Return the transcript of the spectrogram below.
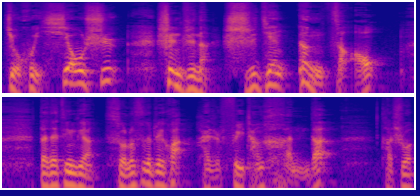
就会消失，甚至呢时间更早。大家听听索罗斯的这话还是非常狠的。他说，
